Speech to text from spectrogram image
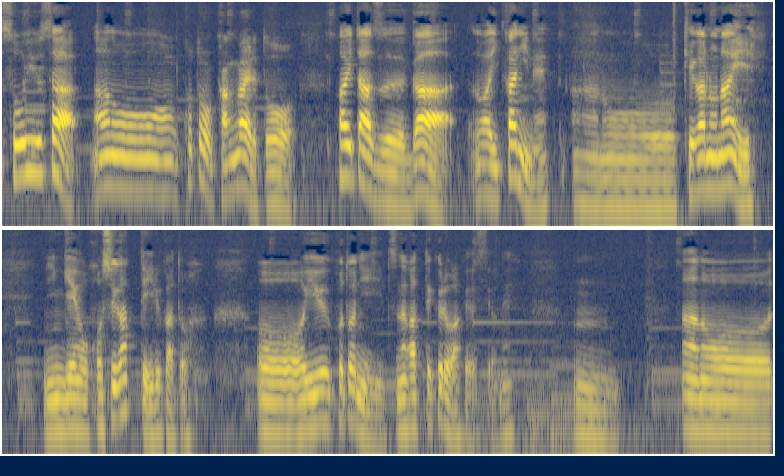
そういうさ、あのー、ことを考えるとファイターズが、まあ、いかにね、あのー、怪我のない人間を欲しがっているかということにつながってくるわけですよね。うん、あのー、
